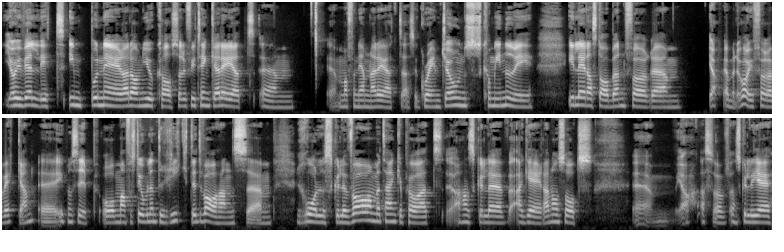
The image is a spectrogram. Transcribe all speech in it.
jag är väldigt imponerad av Newcastle. Du får ju tänka dig att um, man får nämna det att alltså, Graham Jones kom in nu i, i ledarstaben för um, Ja, ja, men det var ju förra veckan eh, i princip. Och man förstod väl inte riktigt vad hans um, roll skulle vara med tanke på att han skulle agera någon sorts Um, ja, alltså han skulle ge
